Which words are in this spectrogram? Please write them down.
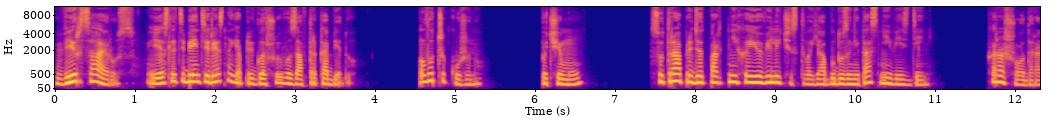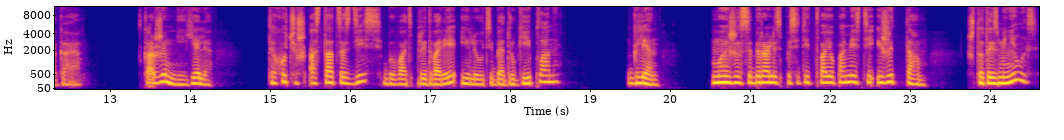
Вир Сайрус. Если тебе интересно, я приглашу его завтра к обеду. Лучше к ужину. Почему? С утра придет портниха Ее Величества, я буду занята с ней весь день. Хорошо, дорогая. Скажи мне, Еля, ты хочешь остаться здесь, бывать при дворе или у тебя другие планы? Глен, мы же собирались посетить твое поместье и жить там. Что-то изменилось?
